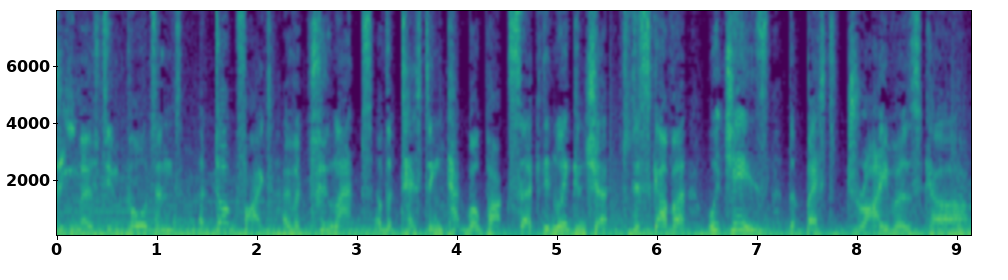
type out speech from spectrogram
the most important. A dogfight over two laps of the testing Cadwell Park circuit in Lincolnshire to discover which is the best driver's car.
